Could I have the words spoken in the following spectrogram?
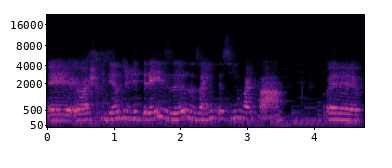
É, eu acho que dentro de três anos ainda assim vai estar, tá, é,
